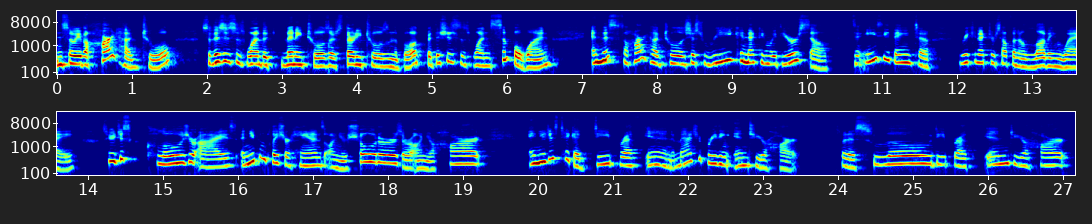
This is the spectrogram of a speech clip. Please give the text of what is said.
And so we have a heart hug tool. So this is just one of the many tools. There's 30 tools in the book, but this is just one simple one. And this the heart hug tool is just reconnecting with yourself. It's an easy thing to reconnect yourself in a loving way. So you just close your eyes and you can place your hands on your shoulders or on your heart and you just take a deep breath in. Imagine breathing into your heart. So, a slow, deep breath into your heart,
